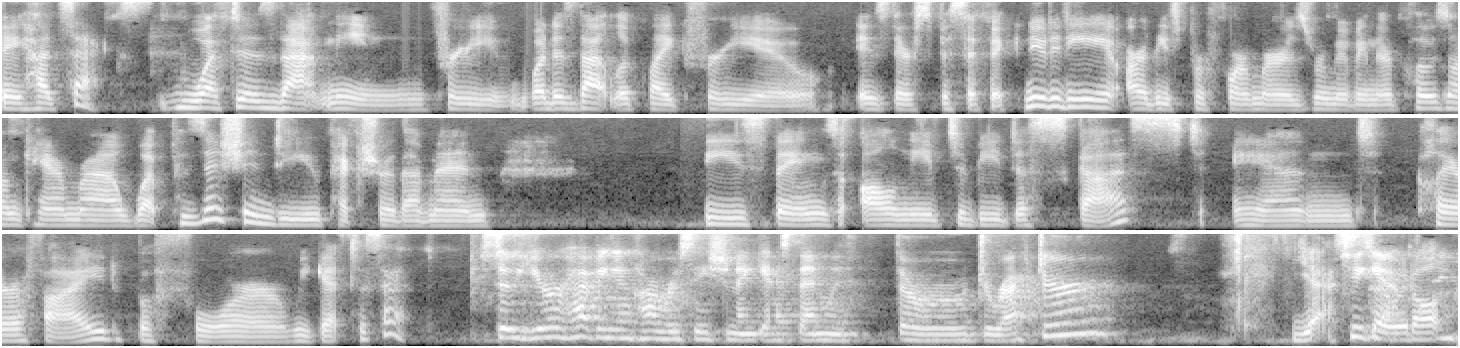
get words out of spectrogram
they had sex. What does that mean for you? What does that look like for you? Is there specific nudity? Are these performers removing their clothes on camera? What position do you picture them in? These things all need to be discussed and clarified before we get to set. So you're having a conversation, I guess, then with the director Yes. so it all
